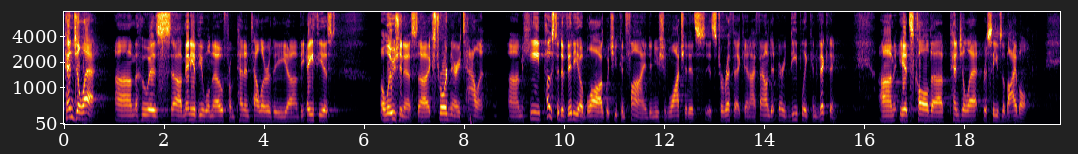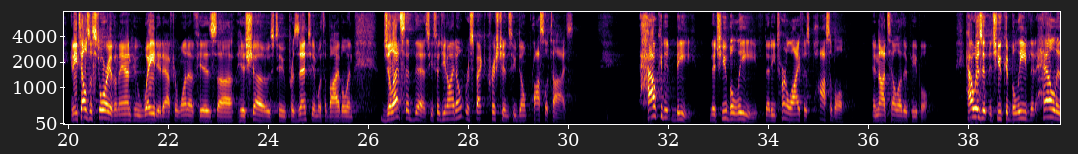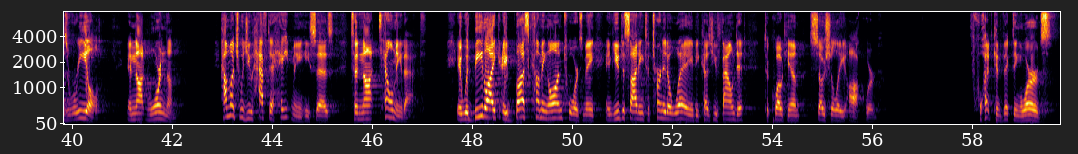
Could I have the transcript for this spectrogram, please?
Penn Jillette, um, who is, uh, many of you will know from Penn and Teller, the, uh, the atheist illusionist, uh, extraordinary talent. Um, he posted a video blog, which you can find, and you should watch it. It's, it's terrific, and I found it very deeply convicting. Um, it's called uh, Penn Jillette Receives a Bible. And he tells a story of a man who waited after one of his, uh, his shows to present him with a Bible. And Jillette said this He said, You know, I don't respect Christians who don't proselytize. How could it be that you believe that eternal life is possible and not tell other people? How is it that you could believe that hell is real and not warn them? How much would you have to hate me, he says, to not tell me that? It would be like a bus coming on towards me and you deciding to turn it away because you found it, to quote him, socially awkward. What convicting words.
